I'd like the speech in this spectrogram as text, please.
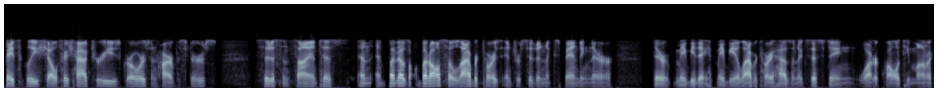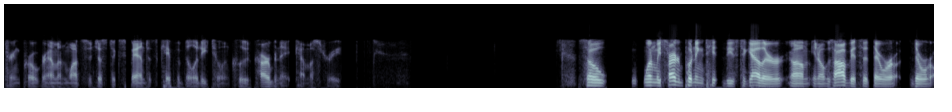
basically shellfish hatcheries, growers and harvesters, citizen scientists, and but as, but also laboratories interested in expanding their their maybe they maybe a laboratory has an existing water quality monitoring program and wants to just expand its capability to include carbonate chemistry. So when we started putting these together, um, you know, it was obvious that there were there were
